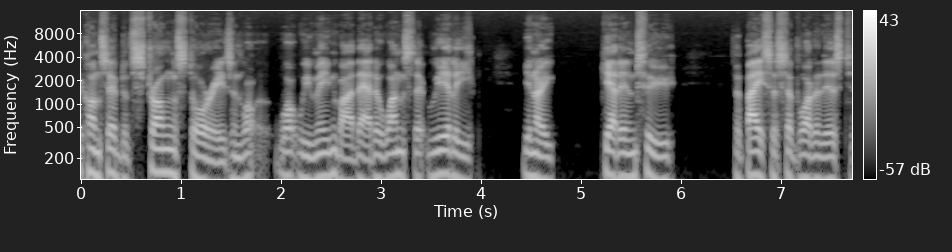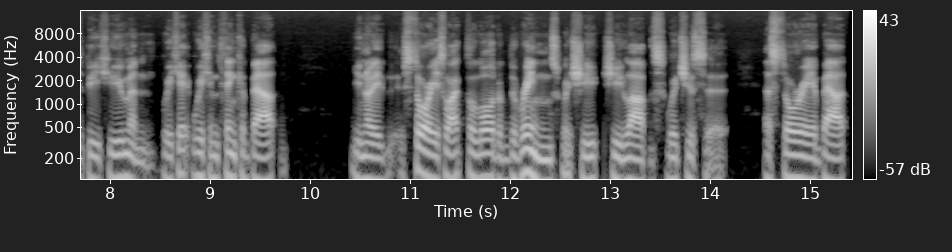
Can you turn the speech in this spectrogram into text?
the concept of strong stories and what, what we mean by that are ones that really, you know, get into the basis of what it is to be human. We can, we can think about, you know, stories like The Lord of the Rings, which she, she loves, which is a, a story about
